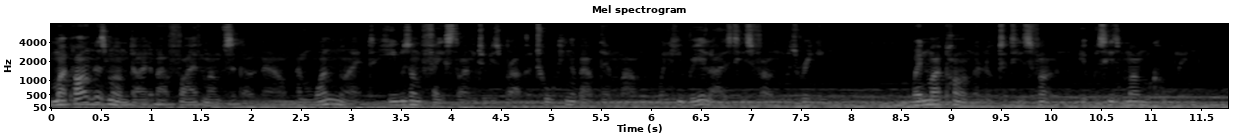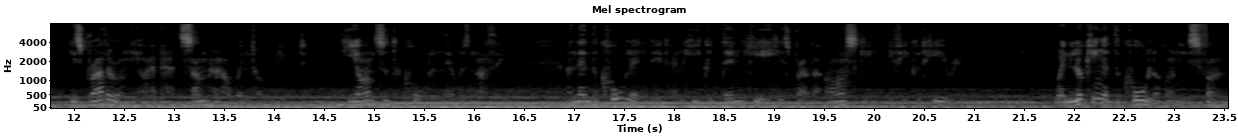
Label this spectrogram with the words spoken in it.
My partner's mum died about five months ago now, and one night he was on FaceTime to his brother talking about their mum when he realised his phone was ringing. When my partner looked at his phone, it was his mum calling. His brother on the iPad somehow went on mute. He answered the call and there was nothing. And then the call ended and he could then hear his brother asking if he could hear him. When looking at the call log on his phone,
